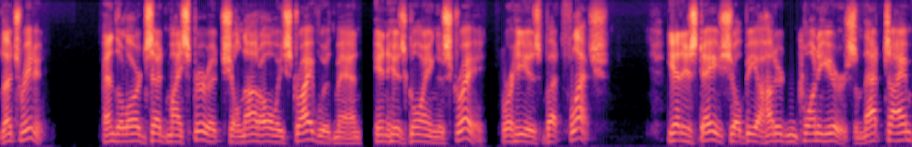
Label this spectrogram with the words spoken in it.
Let's read it. And the Lord said, My spirit shall not always strive with man in his going astray, for he is but flesh. Yet his days shall be a 120 years. From that time,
